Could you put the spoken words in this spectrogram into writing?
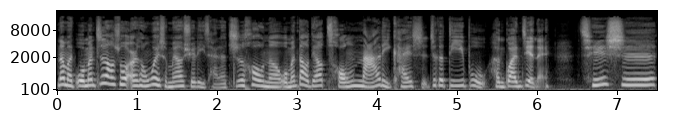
那么我们知道说儿童为什么要学理财了之后呢，我们到底要从哪里开始？这个第一步很关键哎。其实，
